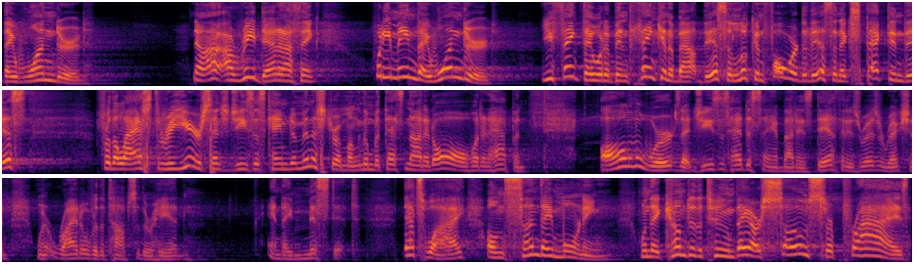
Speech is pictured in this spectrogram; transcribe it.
They wondered. Now, I, I read that and I think, what do you mean they wondered? You think they would have been thinking about this and looking forward to this and expecting this for the last three years since Jesus came to minister among them, but that's not at all what had happened. All of the words that Jesus had to say about his death and his resurrection went right over the tops of their head, and they missed it. That's why on Sunday morning, when they come to the tomb, they are so surprised.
